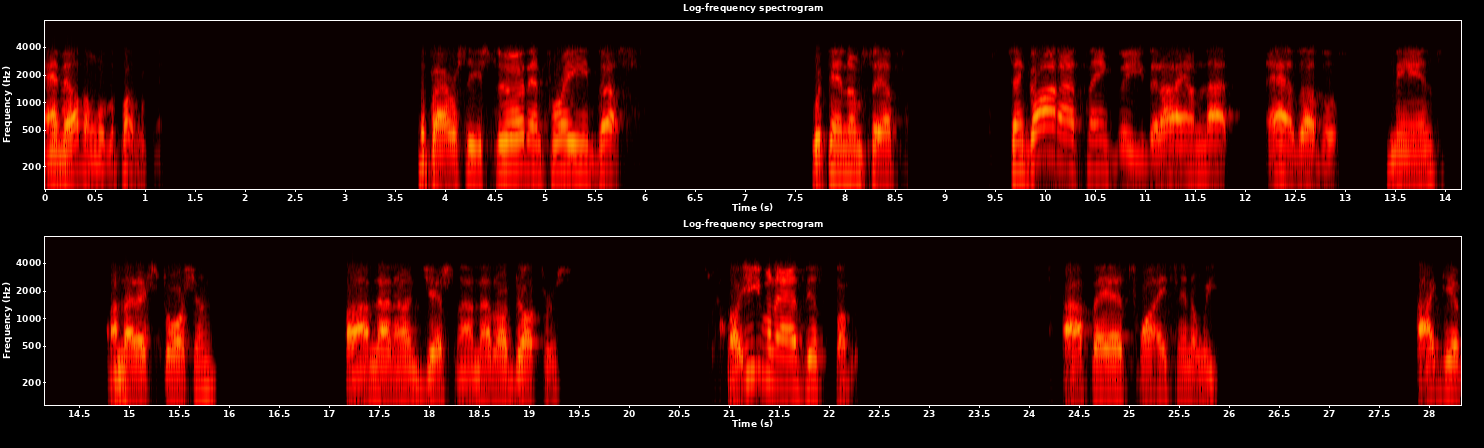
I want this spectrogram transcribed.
and the other one was a publican. The Pharisee stood and prayed thus within himself, saying, God, I thank thee that I am not as others men. I'm not extortion. I'm not unjust. I'm not adulterous. Or even as this public. I fast twice in a week. I give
